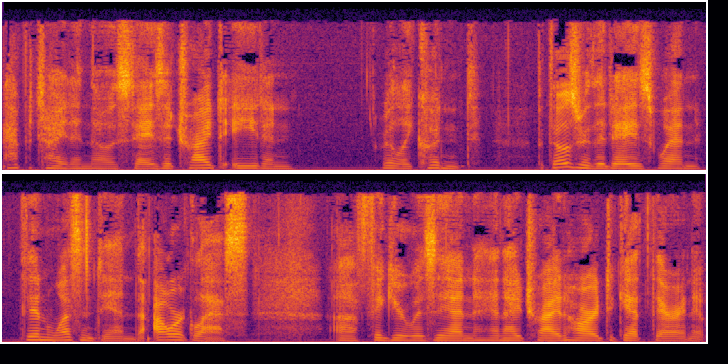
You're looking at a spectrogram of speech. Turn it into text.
appetite in those days. I tried to eat and really couldn't. But those were the days when thin wasn't in. The hourglass uh, figure was in, and I tried hard to get there, and it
